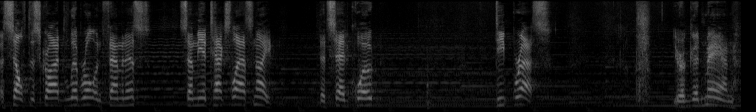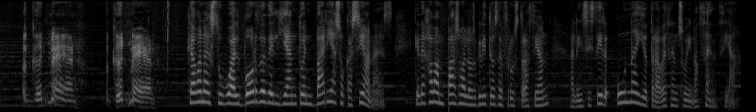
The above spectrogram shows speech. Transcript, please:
a self-described liberal and feminist, sent me a text last night that said, quote, deep breaths. You're a good man, a good man, a good man. Kavanaugh estuvo al borde del llanto en varias ocasiones, que dejaban paso a los gritos de frustración al insistir una y otra vez en su inocencia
